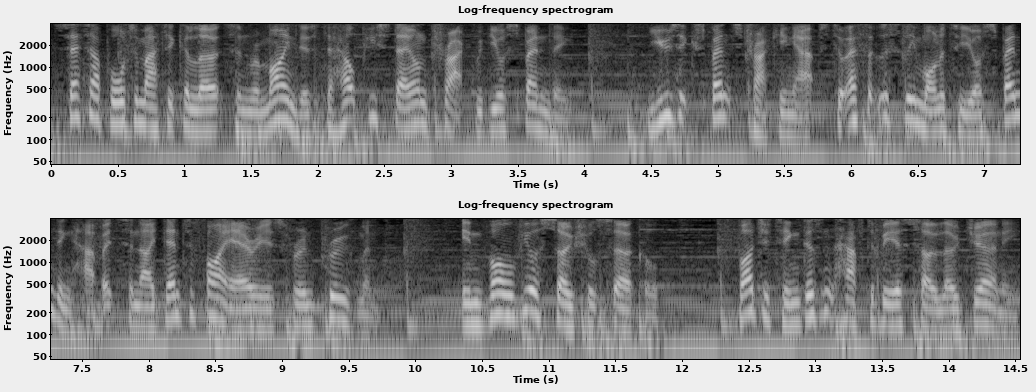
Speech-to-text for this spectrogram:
Set up automatic alerts and reminders to help you stay on track with your spending. Use expense tracking apps to effortlessly monitor your spending habits and identify areas for improvement. Involve your social circle. Budgeting doesn't have to be a solo journey.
